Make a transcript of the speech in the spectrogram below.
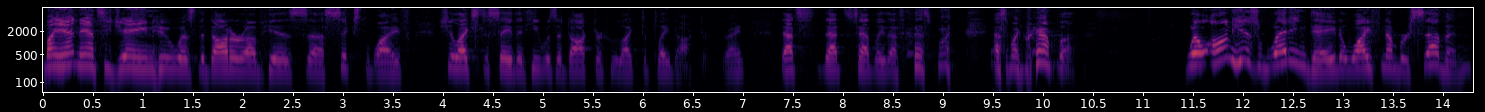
my Aunt Nancy Jane, who was the daughter of his uh, sixth wife, she likes to say that he was a doctor who liked to play doctor, right? That's, that, sadly, that, that's, my, that's my grandpa. Well, on his wedding day to wife number seven,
